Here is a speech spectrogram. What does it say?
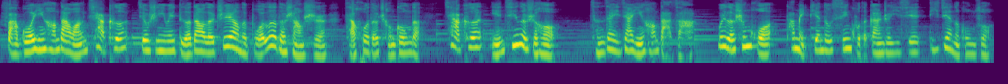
法国银行大王恰科就是因为得到了这样的伯乐的赏识，才获得成功的。恰科年轻的时候曾在一家银行打杂，为了生活，他每天都辛苦地干着一些低贱的工作。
